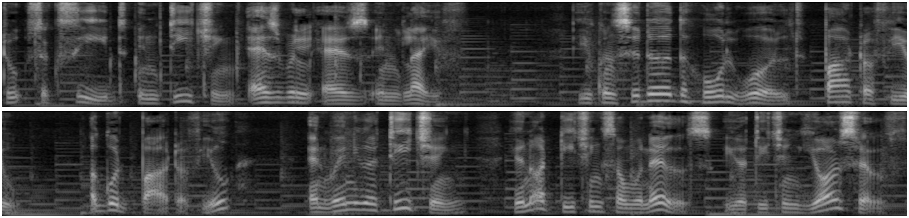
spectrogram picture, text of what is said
to succeed in teaching as well as in life. You consider the whole world part of you, a good part of you, and when you are teaching, you're not teaching someone else, you're teaching yourself.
